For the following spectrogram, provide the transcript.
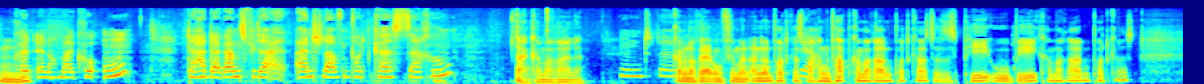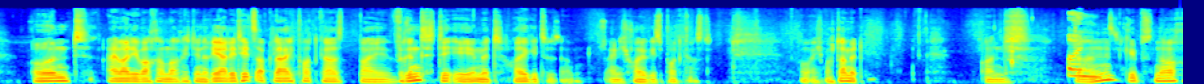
Könnt ihr nochmal gucken. Da hat er ganz viele Ein- Einschlafen-Podcast-Sachen. Danke, Mareile. Und äh, Können wir noch Werbung für meinen anderen Podcast Ja. machen? Pappkameraden-Podcast. Das ist PUB-Kameraden-Podcast. Und einmal die Woche mache ich den Realitätsabgleich-Podcast bei vrind.de mit Holgi zusammen. Das ist eigentlich Holgis Podcast. Aber ich mache da mit. Und, dann gibt's noch.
